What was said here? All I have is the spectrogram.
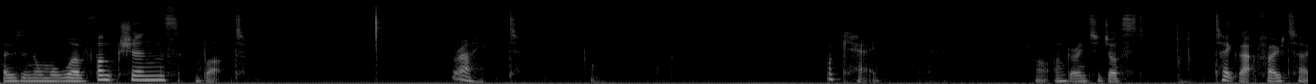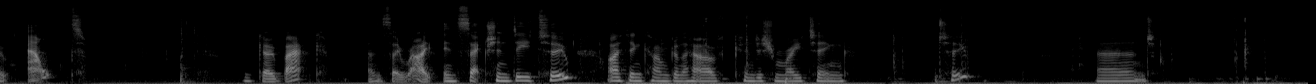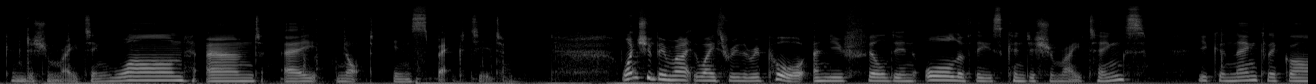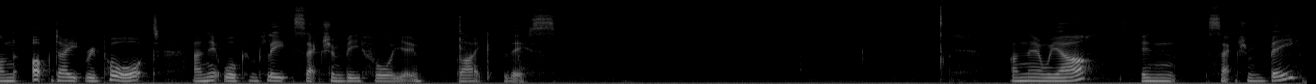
those are normal word functions, but right. Okay. Well, I'm going to just take that photo out, go back and say, right, in section D2, I think I'm going to have condition rating 2 and condition rating 1 and a not inspected. Once you've been right the way through the report and you've filled in all of these condition ratings, you can then click on Update Report and it will complete section B for you like this. And there we are in section B.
